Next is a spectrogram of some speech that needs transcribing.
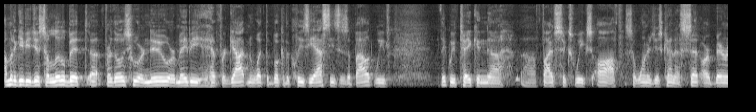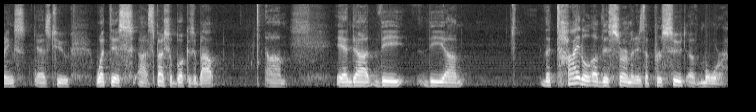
I'm going to give you just a little bit uh, for those who are new or maybe have forgotten what the book of Ecclesiastes is about. We've I think we've taken uh, uh, five, six weeks off, so I want to just kind of set our bearings as to what this uh, special book is about. Um, and uh, the, the, um, the title of this sermon is The Pursuit of More.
